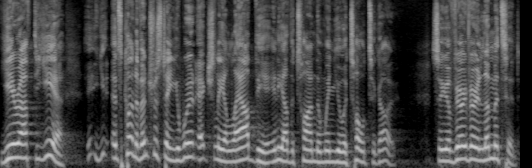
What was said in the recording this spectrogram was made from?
year after year. It's kind of interesting. You weren't actually allowed there any other time than when you were told to go. So you're very, very limited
